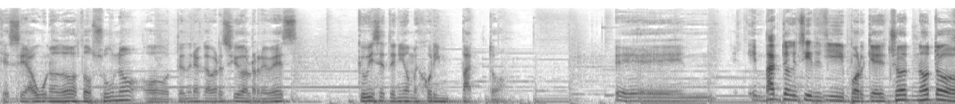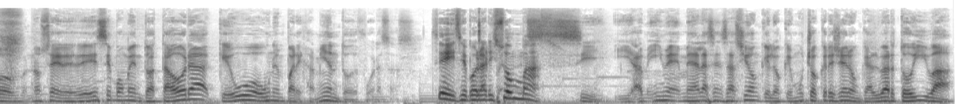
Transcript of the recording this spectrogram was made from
que sea 1-2, 2-1 o tendría que haber sido al revés, que hubiese tenido mejor impacto. Eh, impacto, es decir, Y porque yo noto, no sé, desde ese momento hasta ahora que hubo un emparejamiento de fuerzas. sí, se polarizó más. Sí, y a mí me, me da la sensación que lo que muchos creyeron que Alberto iba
